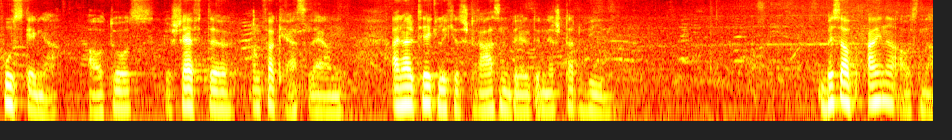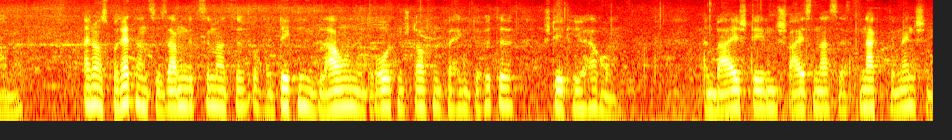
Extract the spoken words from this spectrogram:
Fußgänger, Autos, Geschäfte und Verkehrslärm. Ein alltägliches Straßenbild in der Stadt Wien. Bis auf eine Ausnahme. Eine aus Brettern zusammengezimmerte, über dicken, blauen und roten Stoffen verhängte Hütte steht hier herum. Anbei stehen schweißnasse, nackte Menschen.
